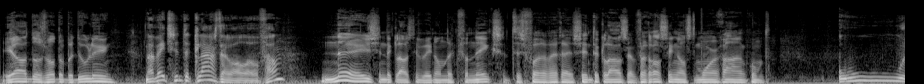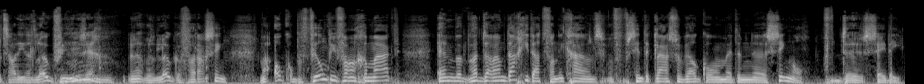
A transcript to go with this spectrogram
Ja, dat is wel de bedoeling. Maar weet Sinterklaas daar al wel van? Nee, Sinterklaas die weet nog niks van niks. Het is voor Sinterklaas een verrassing als het morgen aankomt. Oeh, wat zal hij dat leuk vinden, zeg. Dat is een leuke verrassing. Maar ook op een filmpje van gemaakt. En wa- wat, waarom dacht je dat van? Ik ga Sinterklaas verwelkomen met een eh, single. Of de cd.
